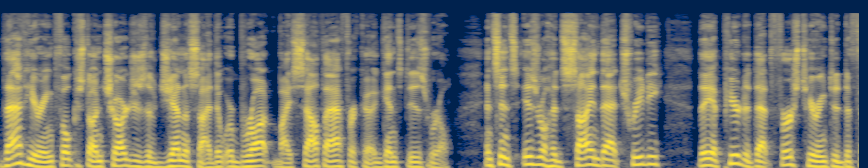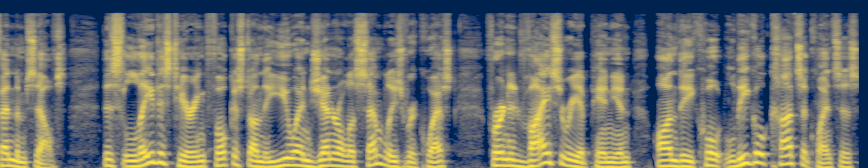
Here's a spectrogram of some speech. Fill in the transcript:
That hearing focused on charges of genocide that were brought by South Africa against Israel. And since Israel had signed that treaty, they appeared at that first hearing to defend themselves. This latest hearing focused on the UN General Assembly's request for an advisory opinion on the, quote, legal consequences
